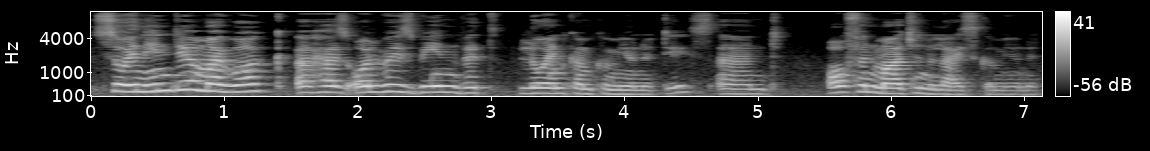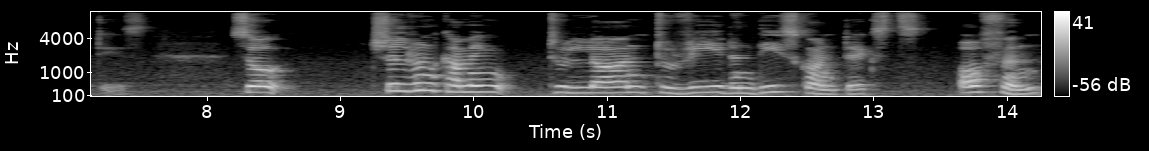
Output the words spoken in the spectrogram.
so, in India, my work uh, has always been with low income communities and often marginalized communities. So, children coming to learn to read in these contexts often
